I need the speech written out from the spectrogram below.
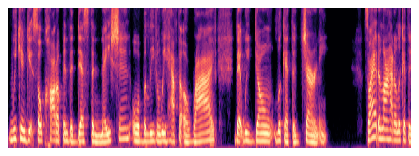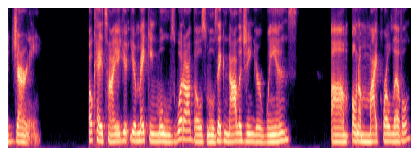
we can get so caught up in the destination or believing we have to arrive that we don't look at the journey. So I had to learn how to look at the journey. Okay, Tonya, you're, you're making moves. What are those moves? Acknowledging your wins um, on a micro level.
